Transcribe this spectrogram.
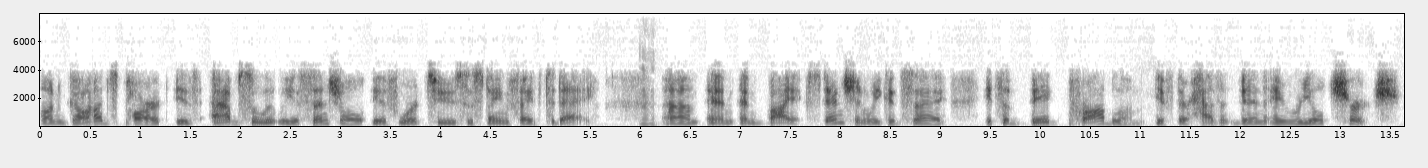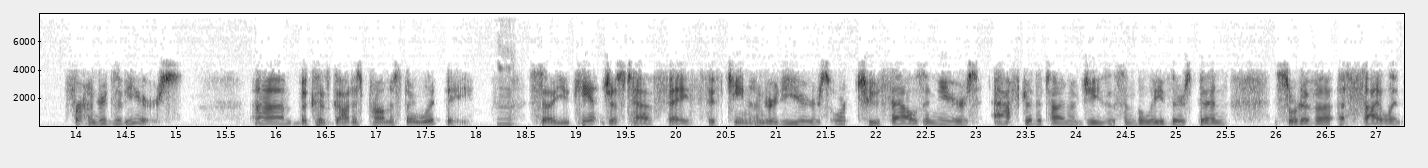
on God's part is absolutely essential if we're to sustain faith today. Mm. Um, and and by extension, we could say it's a big problem if there hasn't been a real church for hundreds of years, um, because God has promised there would be. Mm. So you can't just have faith 1500 years or 2000 years after the time of Jesus and believe there's been sort of a, a silent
